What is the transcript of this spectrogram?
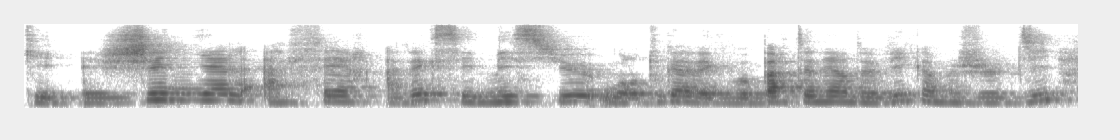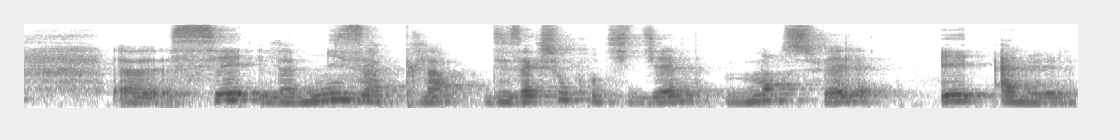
qui est génial à faire avec ces messieurs, ou en tout cas avec vos partenaires de vie, comme je le dis, euh, c'est la mise à plat des actions quotidiennes, mensuelles et annuelles.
